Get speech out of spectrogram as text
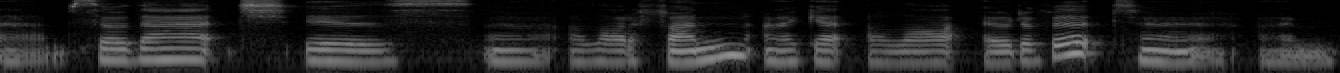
Um, so that is uh, a lot of fun. I get a lot out of it. Uh, I'm,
